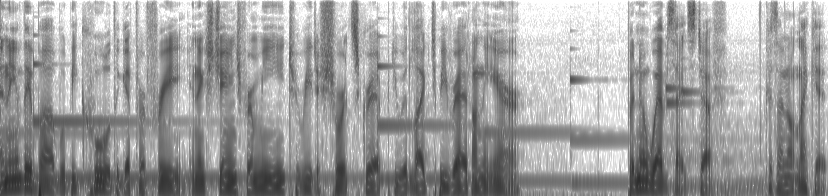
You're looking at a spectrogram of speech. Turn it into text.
Any of the above would be cool to get for free in exchange for me to read a short script you would like to be read on the air but no website stuff, because I don't like it.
